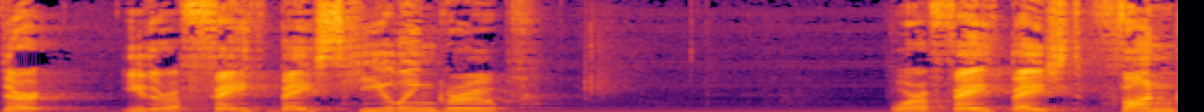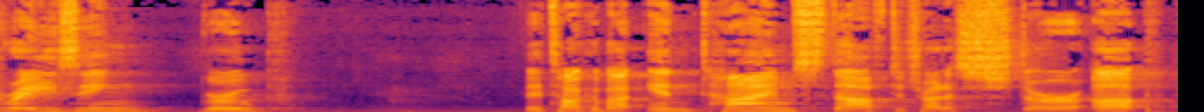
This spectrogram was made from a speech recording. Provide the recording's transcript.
they're either a faith based healing group or a faith based fundraising group. They talk about end time stuff to try to stir up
